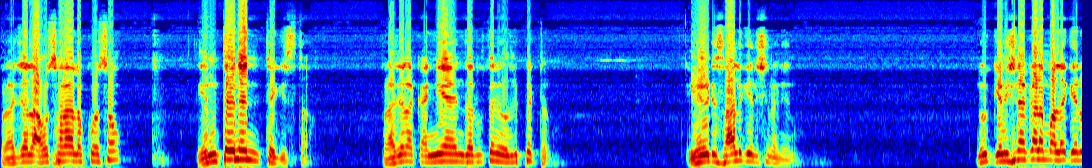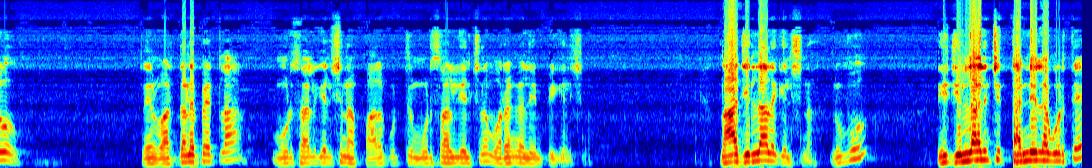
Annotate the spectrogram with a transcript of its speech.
ప్రజల అవసరాల కోసం ఎంతైనా నేను తెగిస్తా. ప్రజలకు అన్యాయం జరుగుతుంది వదిలిపెట్టాను. ఏడు సార్లు గెలిచిన నేను. నువ్వు గెలిచిన కాడ మళ్ళీ గెలువు నేను వర్ధనపేట్ల మూడు సార్లు గెలిచిన పాలకుర్తి మూడు సార్లు గెలిచిన వరంగల్ ఎంపీ గెలిచిన. నా జిల్లాలో గెలిచిన. నువ్వు నీ జిల్లా నుంచి తన్నీళ్ళ కొడితే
